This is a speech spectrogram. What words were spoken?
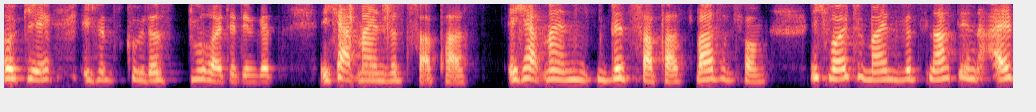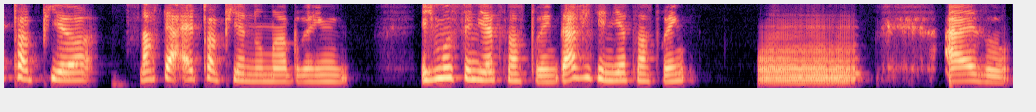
okay, ich finde es cool, dass du heute den Witz. Ich habe meinen Witz verpasst. Ich habe meinen Witz verpasst. Warte, Tom. Ich wollte meinen Witz nach den Altpapier, nach der Altpapiernummer bringen. Ich muss den jetzt noch bringen. Darf ich den jetzt noch bringen? Also,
